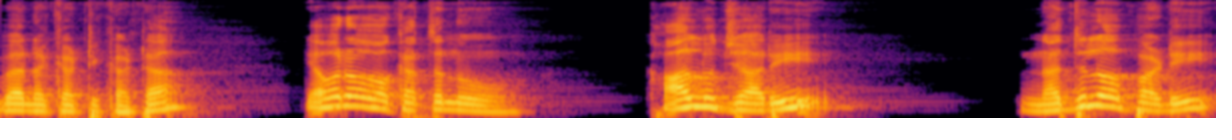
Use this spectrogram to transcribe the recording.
వెనకటి కట ఎవరో ఒక అతను కాలు జారి నదిలో పడి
